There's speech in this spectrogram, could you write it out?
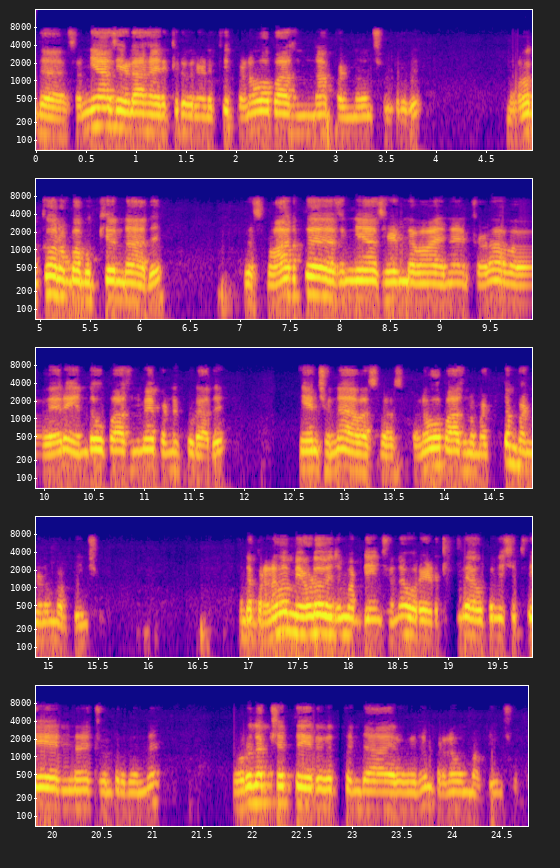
இந்த சன்னியாசிகளாக இருக்கிறவர்களுக்கு பிரணவோபாசனம் தான் பண்ணணும்னு சொல்றது. நமக்கும் ரொம்ப முக்கியம்தான் அது. இந்த ஸ்மார்த்த சன்னியாசிகள்ல என்ன இருக்காளோ அவ வேற எந்த உபாசனமே பண்ணக்கூடாது. ஏன்னு சொன்னா அவ பிரணவோபாசனம் மட்டும் பண்ணணும் அப்படின்னு சொல்லி அந்த பிரணவம் எவ்வளவு விதம் அப்படின்னு சொன்னா ஒரு இடத்துல உபனிஷத்துலயே என்ன சொல்றதுன்னு ஒரு லட்சத்து இருபத்தஞ்சாயிரம் விதம் பிரணவம் அப்படின்னு சொல்றோம்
